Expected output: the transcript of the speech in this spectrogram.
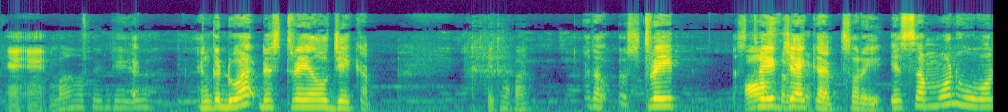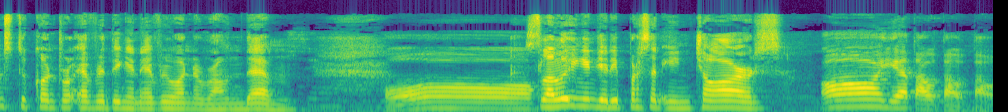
eh, eh banget yang kayak gitu. Yang kedua, the strail Jacob. Itu apa? Atau straight Oh, straight straight jacket, sorry, is someone who wants to control everything and everyone around them. Oh. Selalu ingin jadi person in charge. Oh, iya tahu tahu tahu.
